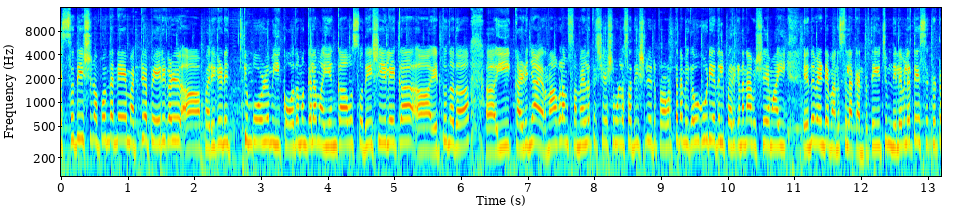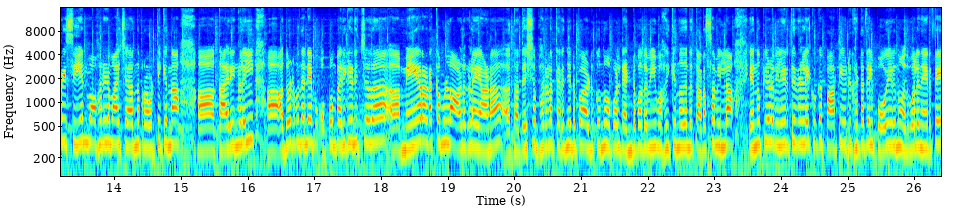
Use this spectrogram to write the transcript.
എസ് സതീഷിനൊപ്പം തന്നെ മറ്റ് പേരുകൾ പരിഗണിക്കുമ്പോഴും ഈ കോതമംഗലം അയ്യങ്കാവ് സ്വദേശിയിലേക്ക് എത്തുന്നത് ഈ കഴിഞ്ഞ എറണാകുളം സമ്മേളനത്തിന് ശേഷമുള്ള സതീഷിന്റെ ഒരു പ്രവർത്തന മികവ് കൂടി അതിൽ പരിഗണനാ വിഷയമായി എന്ന് വേണ്ടേ മനസ്സിലാക്കാൻ. പ്രത്യേകിച്ചും നിലവിലത്തെ സെക്രട്ടറി സി എൻ മോഹനുമായി ചേർന്ന് പ്രവർത്തിക്കുന്ന കാര്യങ്ങളിൽ അതോടൊപ്പം തന്നെ ഒപ്പം പരിഗണിച്ചത് മേയർ അടക്കമുള്ള ആളുകളെയാണ് തദ്ദേശ ഭരണ തെരഞ്ഞെടുപ്പ് അടുക്കുന്നു അപ്പോൾ രണ്ട് പദവി വഹിക്കുന്നതിന് തടസ്സമില്ല എന്നൊക്കെയുള്ള വിലയിരുത്തലുകളിലേക്കൊക്കെ പാർട്ടി ഒരു ഘട്ടത്തിൽ പോയിരുന്നു. അതുപോലെ നേരത്തെ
